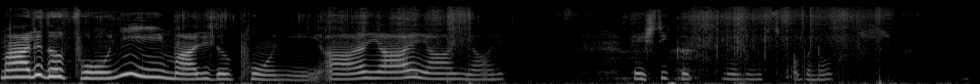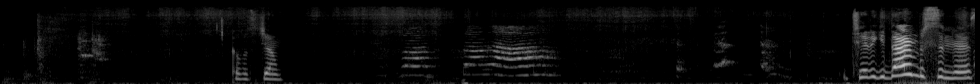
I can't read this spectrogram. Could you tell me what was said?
My little pony, my little pony. Ay ay ay ay. HD kalitesini için abone ol. Kapatacağım. İçeri gider misiniz?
